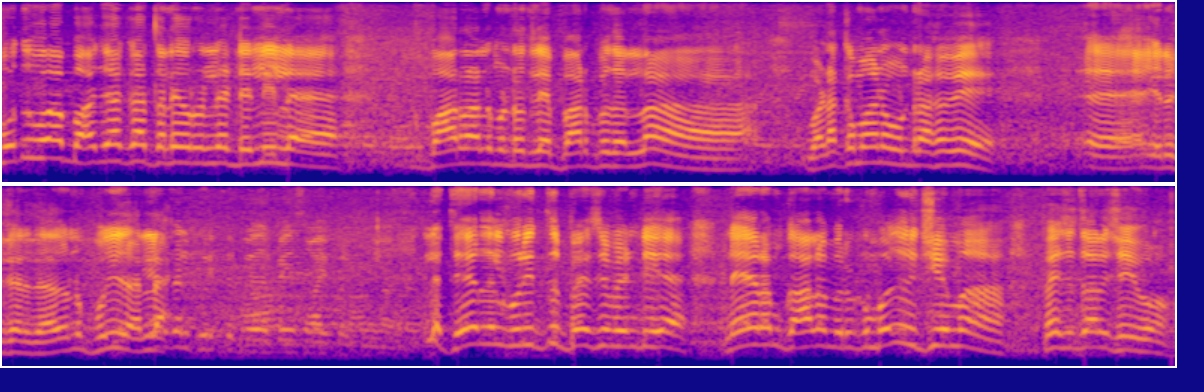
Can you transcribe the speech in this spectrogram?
பொதுவாக பாஜக தலைவர்களை டெல்லியில் பாராளுமன்றத்தில் பார்ப்பதெல்லாம் வழக்கமான ஒன்றாகவே இருக்கிறது. அது ஒன்றும் புதிதல்ல தேர்தல் குறித்து பே- பேச வாய்ப்பு இருக்குங்களா? இல்லை தேர்தல் குறித்து பேச வேண்டிய நேரம் காலம் இருக்கும்போது நிச்சயமாக பேசத்தானே செய்வோம்.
